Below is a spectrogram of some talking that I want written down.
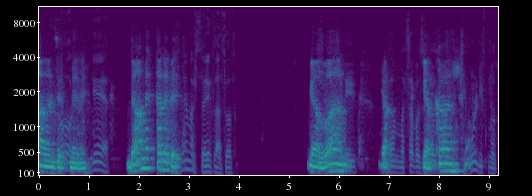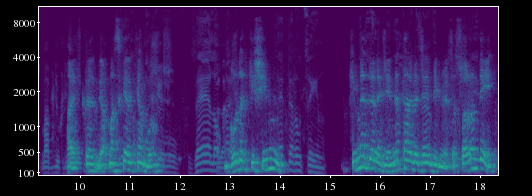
analiz etmeli. Devam et, talep et. Yalvar, yak, yakar, haykır. Yapması gereken bu. Burada kişinin kime döneceğini, ne talep edeceğini bilmiyorsa sorun değil.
